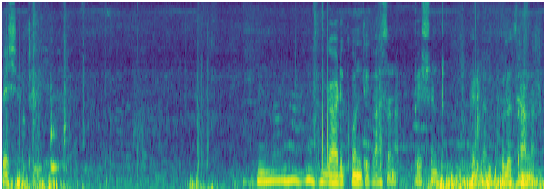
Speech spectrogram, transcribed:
पेशंट गाडी कोणती का असं ना पेशंट एकदम फुलच राहणार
